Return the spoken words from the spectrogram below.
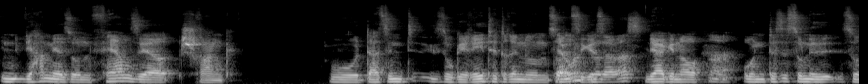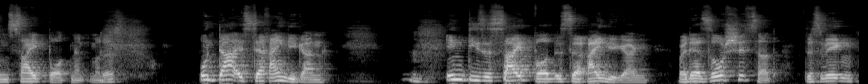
in, wir haben ja so einen Fernseherschrank, wo da sind so Geräte drin und unten, sonstiges. oder was? Ja, genau. Ah. Und das ist so eine, so ein Sideboard nennt man das. Und da ist der reingegangen. In dieses Sideboard ist er reingegangen, weil der so Schiss hat. Deswegen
